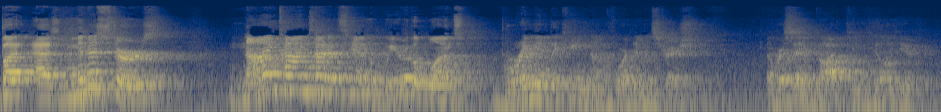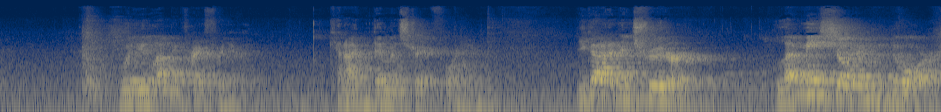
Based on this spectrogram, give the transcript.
But as ministers, nine times out of ten, we are the ones bringing the kingdom for a demonstration. And we're saying, God can heal you. Will you let me pray for you? can I demonstrate for you? You got an intruder. Let me show him the door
